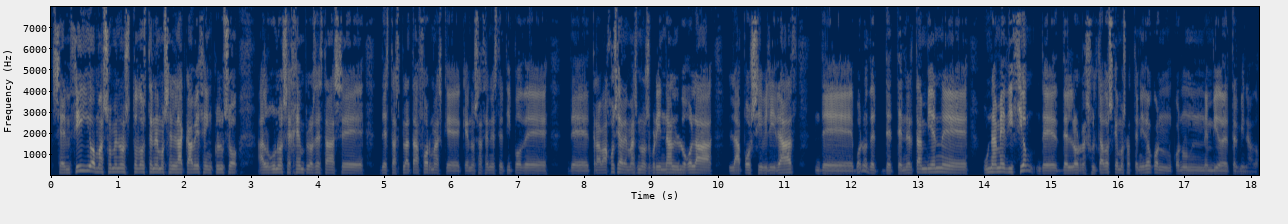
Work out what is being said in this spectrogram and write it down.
sencillo, más o menos todos tenemos en la cabeza incluso algunos ejemplos de estas, eh, de estas plataformas que, nos hacen este tipo de, trabajos y además nos brindan luego la, posibilidad de, bueno, de, tener también eh, una medición de, los resultados que hemos obtenido con, con un envío determinado.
